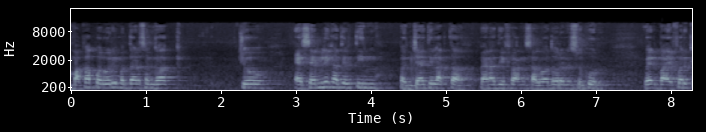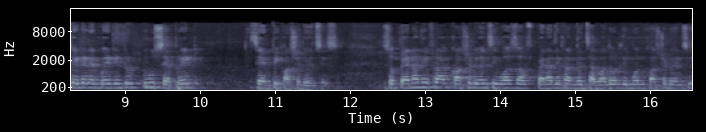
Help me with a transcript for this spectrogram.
माका परवरी मतदारसंघाच्यो एसेंब्ली खातीर तीन पंचायती लागता पॅना दी फ्रांक साल्वादोर आनी Socorro were bifurcated and made in to two separate Z P constituencies so Penha de Franca constituency was of Penha de Franca and Salvador do Mundo constituency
